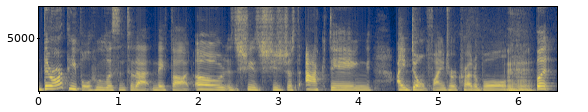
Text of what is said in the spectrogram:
there are people who listen to that and they thought, "Oh, she's she's just acting. I don't find her credible." Mm-hmm. But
